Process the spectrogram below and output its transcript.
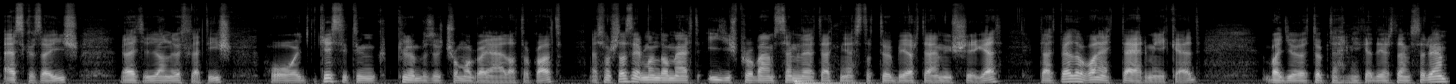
eszköze is, lehet egy olyan ötlet is, hogy készítünk különböző csomagajánlatokat. Ezt most azért mondom, mert így is próbálom szemléltetni ezt a több értelműséget. Tehát például van egy terméked, vagy több terméked értelmszerűen,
